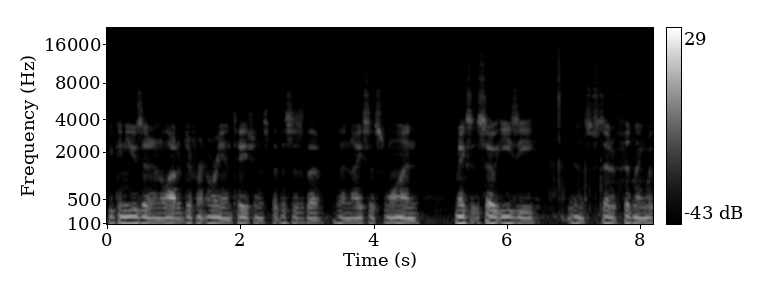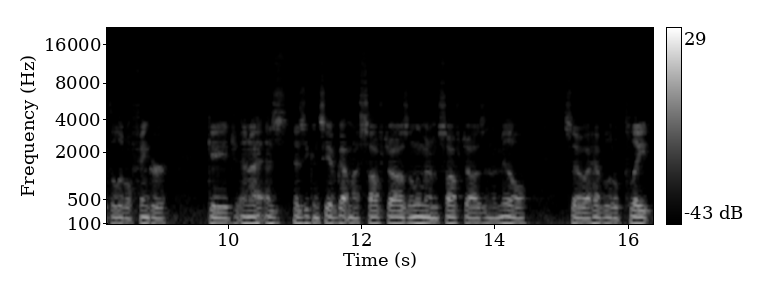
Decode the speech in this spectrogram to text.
You can use it in a lot of different orientations, but this is the, the nicest one. Makes it so easy instead of fiddling with the little finger gauge. And I, as, as you can see, I've got my soft jaws, aluminum soft jaws in the mill. So I have a little plate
